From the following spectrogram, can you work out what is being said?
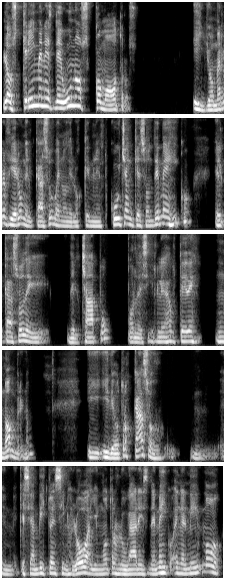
los crímenes de unos como otros. Y yo me refiero en el caso, bueno, de los que me escuchan que son de México, el caso de, del Chapo, por decirles a ustedes un nombre, ¿no? Y, y de otros casos, mm, que se han visto en Sinaloa y en otros lugares de México. En el mismo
